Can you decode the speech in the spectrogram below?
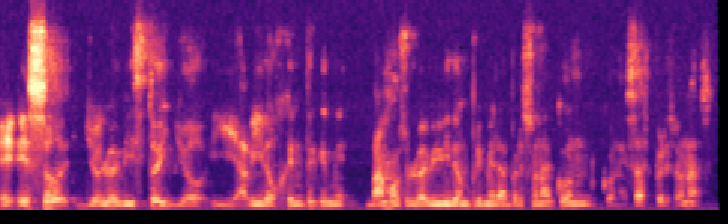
E, eso yo lo he visto y yo y ha habido gente que me, vamos, lo he vivido en primera persona con, con esas personas.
